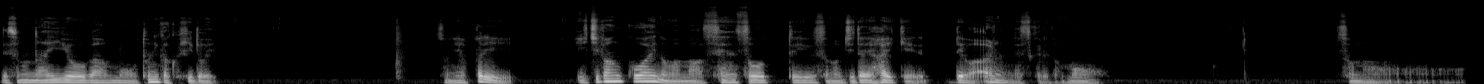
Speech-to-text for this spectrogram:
でその内容がもうとにかくひどい。そのやっぱり一番怖いのはまあ戦争っていうその時代背景ではあるんですけれどもその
